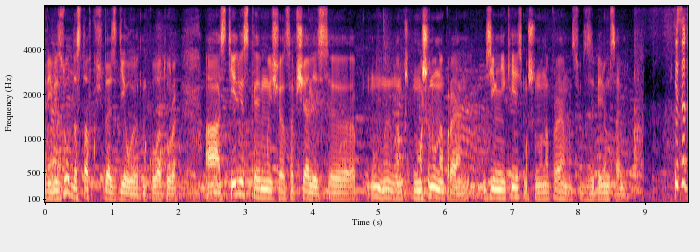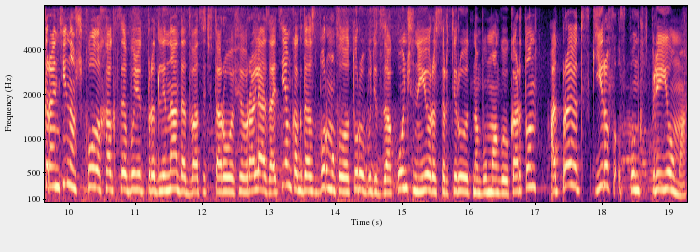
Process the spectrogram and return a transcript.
привезут, доставку сюда сделают макулатуры. А с Тельвиской мы сейчас общались, ну, мы машину направим, зимний кейс, машину направим, отсюда заберем сами. Из-за карантина в школах акция будет продлена до 22 февраля. Затем, когда сбор макулатуры будет закончен, ее рассортируют на бумагу и картон, отправят в Киров в пункт приема.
